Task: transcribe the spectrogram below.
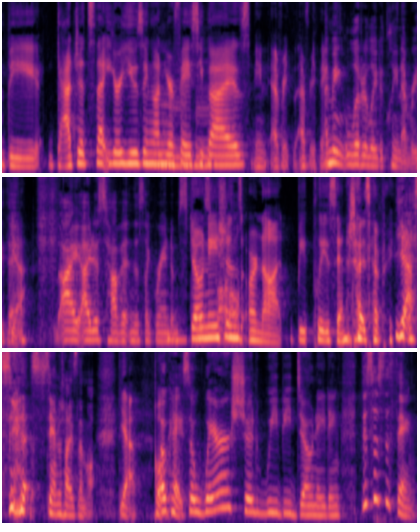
the gadgets that you're using on your face. You guys, I mean every everything. Mm-hmm. I mean, literally to clean everything. Yeah. I, I just have it in this like random donations bottle. or not, be, please sanitize everything. Yes, sanitize them all. Yeah. Cool. Okay, so where should we be donating? This is the thing.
